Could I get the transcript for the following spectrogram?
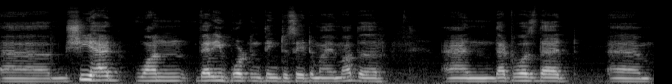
um, she had one very important thing to say to my mother and that was that um,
